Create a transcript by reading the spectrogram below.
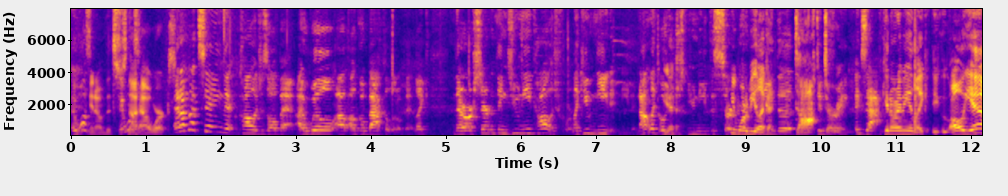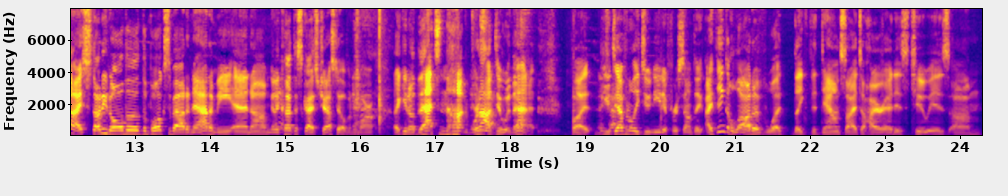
No, it wasn't. You know, that's just not how it works. And I'm not saying that college is all bad. I will. I'll, I'll go back a little bit. Like there are certain things you need college for. Like you need it. Not like oh Yeah. you just you need the cert. You wanna be like a the doctor. Degree. Exactly. You know what I mean? Like, oh yeah, I studied all the, the books about anatomy, and uh, I'm gonna Yeah. cut this guy's chest open tomorrow. like, you know, that's not. We're not doing that. But you definitely do need it for something. I think a lot of what like the downside to higher ed is too is um,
